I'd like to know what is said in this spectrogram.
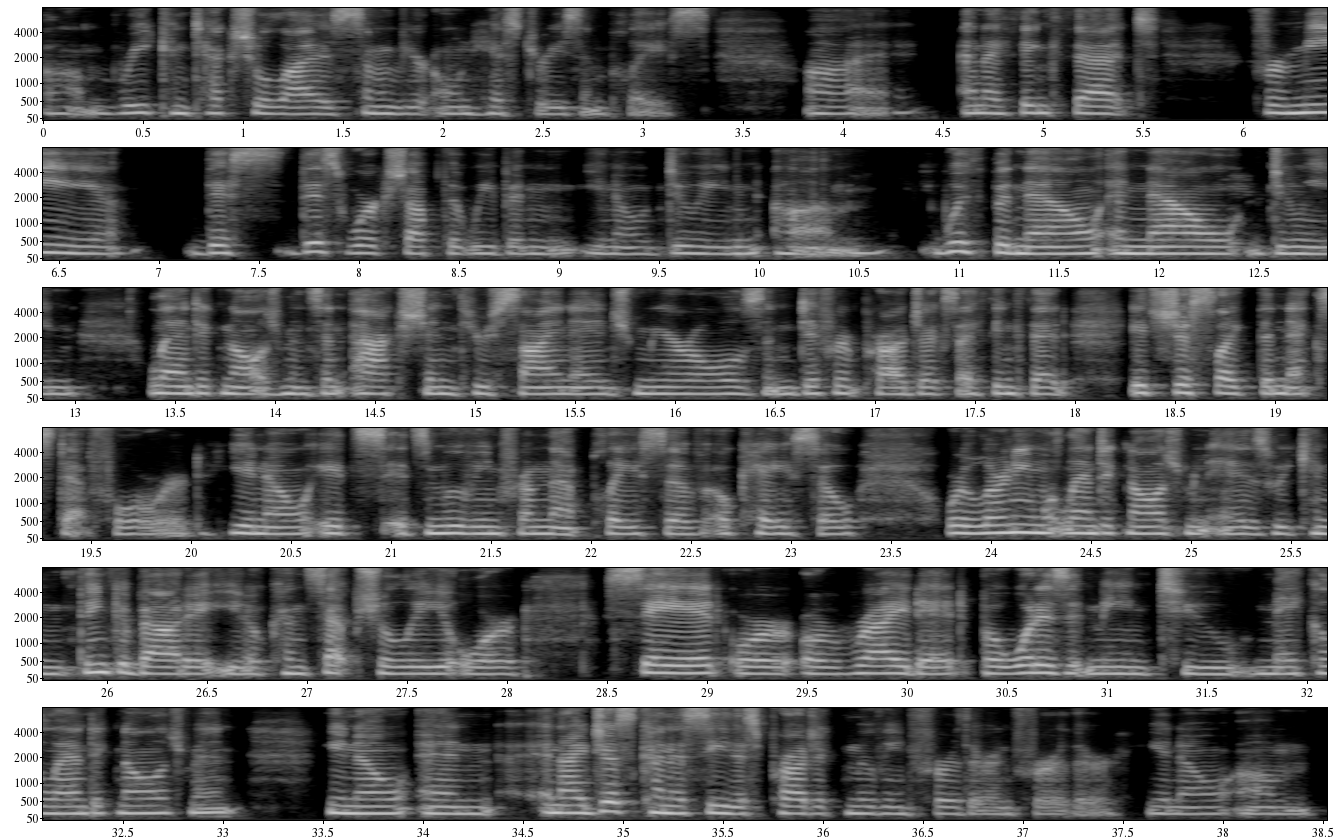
um, recontextualize some of your own histories in place. Uh, and I think that for me, this this workshop that we've been you know doing um, with Bunnell and now doing land acknowledgments and action through signage, murals, and different projects. I think that it's just like the next step forward. You know, it's it's moving from that place of okay, so we're learning what land acknowledgement is. We can think about it, you know, conceptually or say it or or write it, but what does it mean to make a land acknowledgement? You know and and i just kind of see this project moving further and further you know um,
